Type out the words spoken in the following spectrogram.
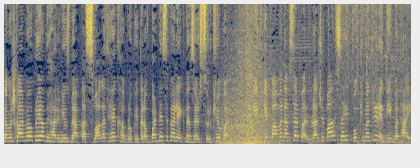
नमस्कार, मैं प्रिया। बिहारी न्यूज़ में आपका स्वागत है। खबरों की तरफ़ बढ़ने से पहले एक नज़र सुर्खियों पर। ईद के पावन अवसर पर राज्यपाल सहित मुख्यमंत्री ने दी बधाई।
